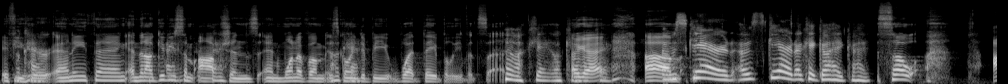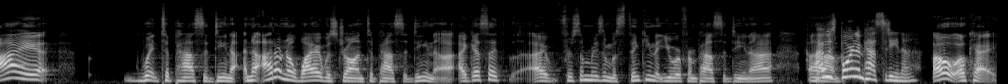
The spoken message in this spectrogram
if you Okay. hear anything and then I'll give you some okay. options and one of them is going to be what they believe it said. Okay, okay. Okay. okay. I'm Um, scared. I'm scared. Okay, go ahead. Go ahead. so I went to Pasadena and I don't know why I was drawn to Pasadena. I guess I I for some reason was thinking that you were from Pasadena. I was Um, born in Pasadena. Oh, okay.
